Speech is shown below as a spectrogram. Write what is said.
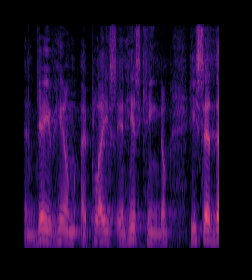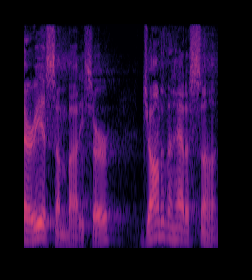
and gave him a place in his kingdom. He said, There is somebody, sir. Jonathan had a son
